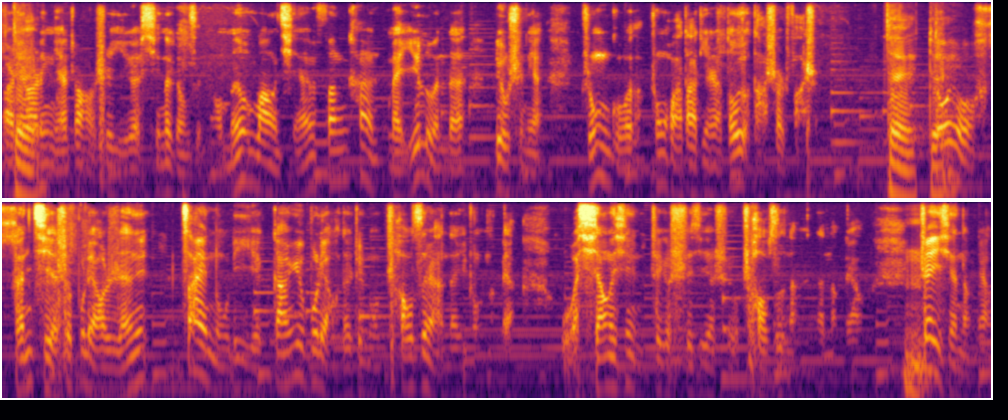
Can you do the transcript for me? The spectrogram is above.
二零二零年正好是一个新的庚子年。我们往前翻看每一轮的六十年，中国的中华大地上都有大事儿发生。对，都有很解释不了，人再努力也干预不了的这种超自然的一种能量。我相信这个世界是有超自然的能量，这些能量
